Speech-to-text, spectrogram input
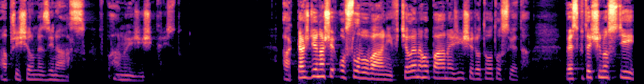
a přišel mezi nás v Pánu Ježíši Kristu. A každé naše oslavování vtěleného Pána Ježíše do tohoto světa ve skutečnosti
